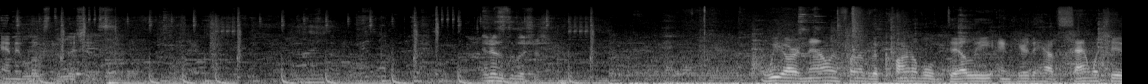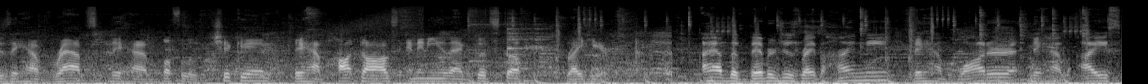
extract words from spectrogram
and it looks delicious. It is delicious. We are now in front of the Carnival Deli, and here they have sandwiches, they have wraps, they have buffalo chicken, they have hot dogs, and any of that good stuff right here. I have the beverages right behind me. They have water, they have ice.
